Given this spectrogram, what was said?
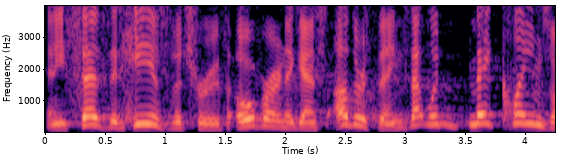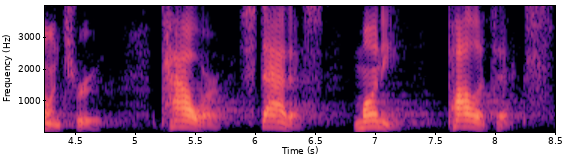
And he says that he is the truth over and against other things that would make claims on truth power, status, money, politics.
